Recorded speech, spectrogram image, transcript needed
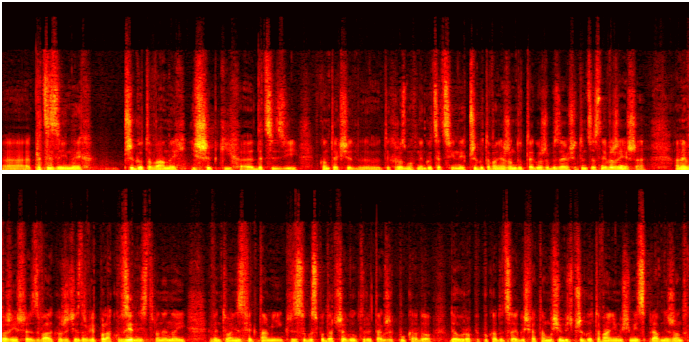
e, precyzyjnych, przygotowanych i szybkich e, decyzji w kontekście e, tych rozmów negocjacyjnych, przygotowania rządu tego, żeby zajął się tym, co jest najważniejsze. A najważniejsze jest walka o życie, zdrowie Polaków z jednej strony, no i ewentualnie z efektami kryzysu gospodarczego, który także puka do, do Europy, puka do całego świata. Musimy być przygotowani, musimy mieć sprawny rząd,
